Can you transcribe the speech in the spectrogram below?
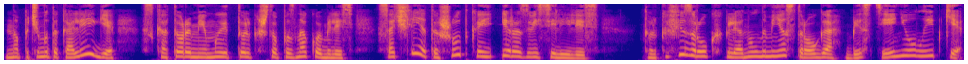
Но почему-то коллеги, с которыми мы только что познакомились, сочли это шуткой и развеселились. Только физрук глянул на меня строго, без тени улыбки,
